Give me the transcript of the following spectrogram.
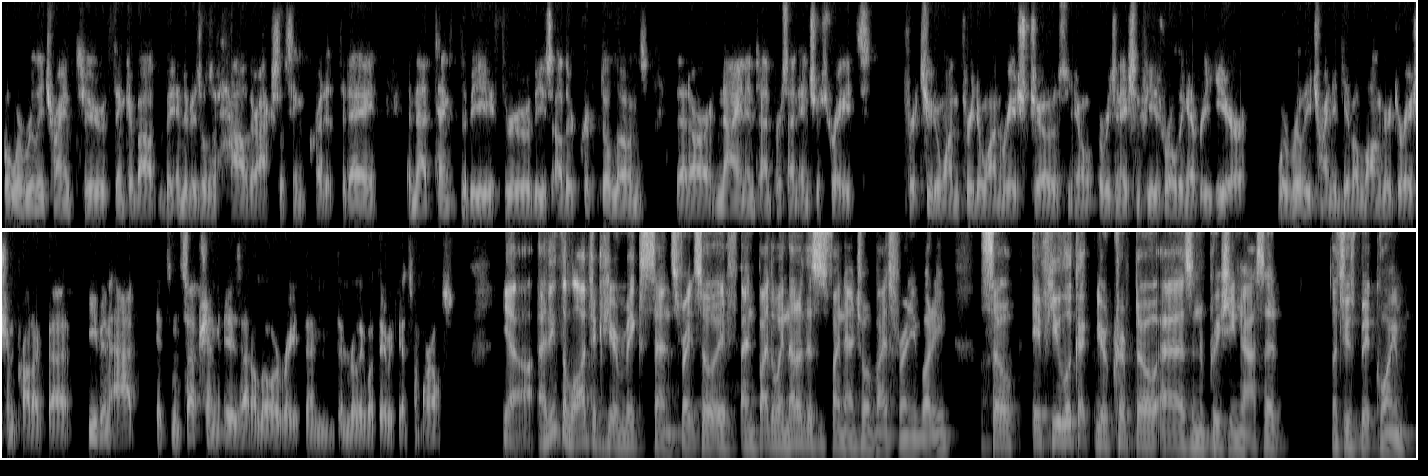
but we're really trying to think about the individuals of how they're accessing credit today. And that tends to be through these other crypto loans that are nine and 10% interest rates for two to one, three to one ratios, you know, origination fees rolling every year. We're really trying to give a longer duration product that even at its inception is at a lower rate than, than really what they would get somewhere else. Yeah, I think the logic here makes sense, right? So if and by the way, none of this is financial advice for anybody. So if you look at your crypto as an appreciating asset, let's use Bitcoin.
